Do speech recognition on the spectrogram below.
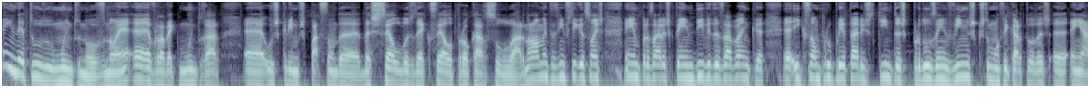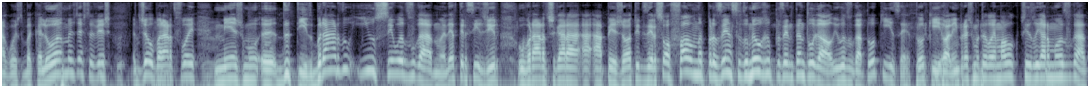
ainda é tudo muito novo, não é? A verdade é que muito raro uh, os crimes passam da, das células da Excel para o carro celular. Normalmente as investigações em empresários que têm dívidas à banca eh, e que são proprietários de quintas que produzem vinhos costumam ficar todas eh, em águas de bacalhoa, mas desta vez Joe Berardo foi mesmo eh, detido. Berardo e o seu advogado, não é? Deve ter sido giro o Berardo chegar à, à, à PJ e dizer só falo na presença do meu representante legal. E o advogado, estou aqui, Zé, estou aqui. Olha, empresta-me o telemóvel que preciso ligar o meu advogado.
